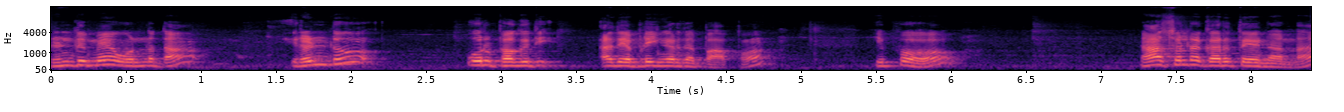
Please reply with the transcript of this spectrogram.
ரெண்டுமே ஒன்று தான் ரெண்டும் ஒரு பகுதி. அது எப்படிங்கிறத பார்ப்போம். இப்போது நான் சொல்கிற கருத்து என்னன்னா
